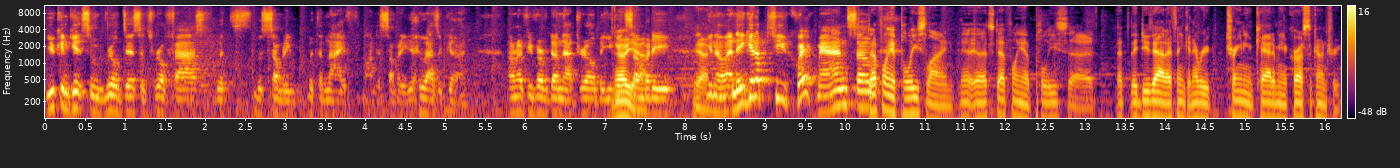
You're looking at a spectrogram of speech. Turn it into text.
You can get some real distance real fast with with somebody with a knife onto somebody who has a gun. I don't know if you've ever done that drill, but you get Oh, yeah. somebody, Yeah. you know, and they get up to you quick, man. So Definitely a police line. Yeah, That's definitely a police. Uh, that they do that, I think, in every training academy across the country.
